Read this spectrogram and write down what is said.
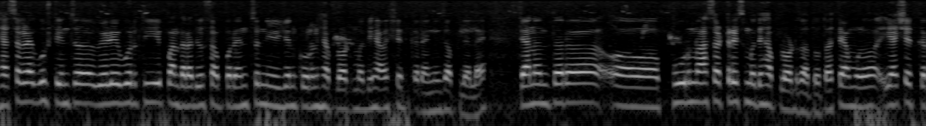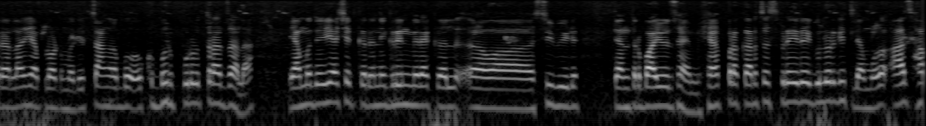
ह्या सगळ्या गोष्टींचं वेळेवरती पंधरा दिवसापर्यंतचं नियोजन करून ह्या प्लॉटमध्ये ह्या शेतकऱ्यांनी जपलेला आहे. त्यानंतर पूर्ण असा ट्रेसमध्ये हा प्लॉट जात होता. त्यामुळं या शेतकऱ्याला ह्या प्लॉटमध्ये चांगला ब भरपूर त्रास झाला. यामध्ये या शेतकऱ्यांनी ग्रीन मिरॅकल सीवीड त्यानंतर बायोझाईम ह्या प्रकारचं स्प्रे रेग्युलर घेतल्यामुळं आज हा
